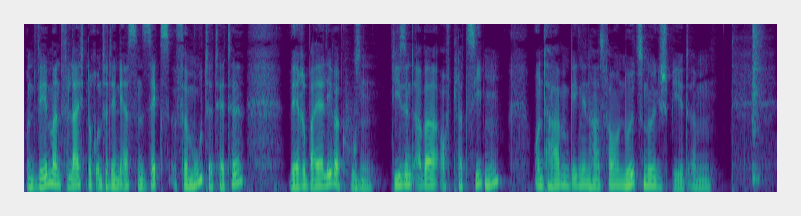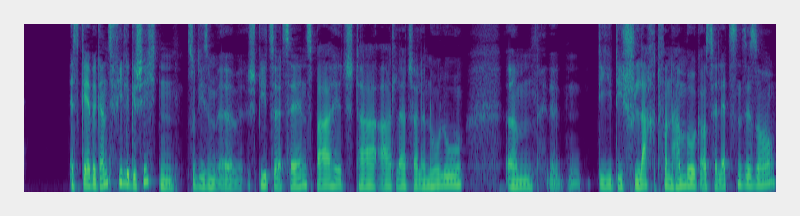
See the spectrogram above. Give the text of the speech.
Und wen man vielleicht noch unter den ersten sechs vermutet hätte, wäre Bayer Leverkusen. Die sind aber auf Platz sieben und haben gegen den HSV 0 zu 0 gespielt. Ähm, es gäbe ganz viele Geschichten zu diesem äh, Spiel zu erzählen. Spahic, Tar, Adler, Chalanolu, ähm, äh, die, die Schlacht von Hamburg aus der letzten Saison.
